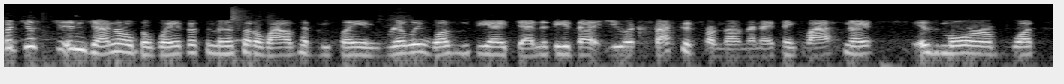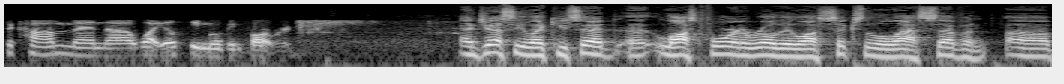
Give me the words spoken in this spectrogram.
but just in general, the way that the Minnesota Wild have been playing really wasn't the identity that you expected from them. And I think last night is more of what's to come and uh, what you'll see moving forward. And Jessi, like you said, uh, lost four in a row. They lost six of the last seven. Uh,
